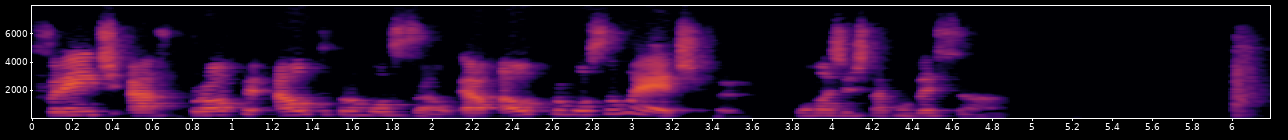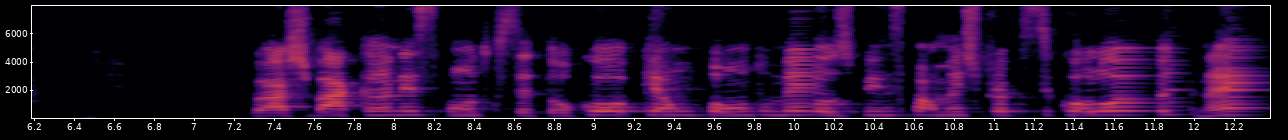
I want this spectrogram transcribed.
frente à própria autopromoção, a autopromoção ética, como a gente está conversando? Eu acho bacana esse ponto que você tocou, porque é um ponto mesmo, principalmente para psicologia, né?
